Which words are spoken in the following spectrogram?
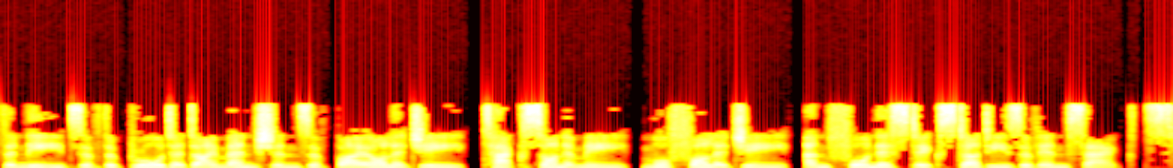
the needs of the broader dimensions of biology, taxonomy, morphology, and faunistic studies of insects.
